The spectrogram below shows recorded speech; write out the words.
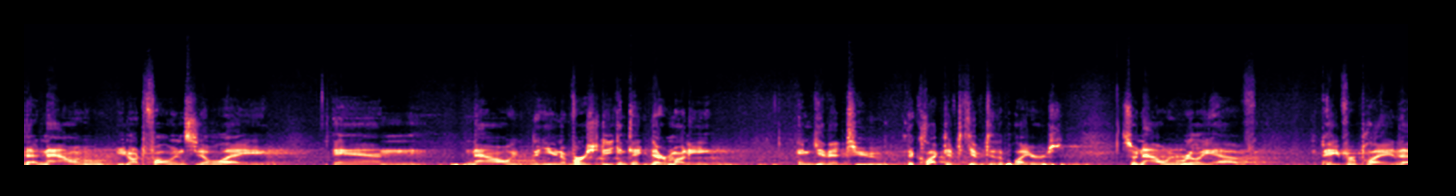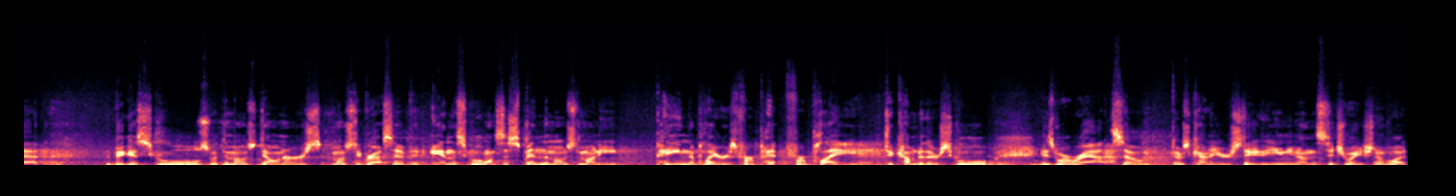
that now you don't have to follow NCAA, and now the university can take their money and give it to the collective to give to the players. So now we really have pay for play that the biggest schools with the most donors, most aggressive, and the school wants to spend the most money paying the players for for play to come to their school is where we're at. So there's kind of your state of the union on the situation of what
